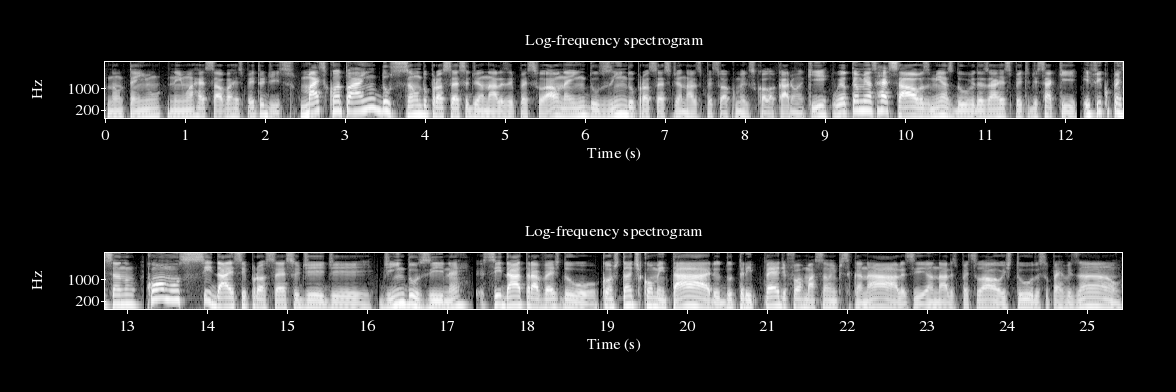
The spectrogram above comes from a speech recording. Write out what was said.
Não tenho nenhuma ressalva a respeito disso. Mas quanto à indução do processo de análise pessoal, né, induzindo o processo de análise pessoal, como eles colocaram aqui, eu tenho minhas ressalvas, minhas minhas dúvidas a respeito disso aqui. E fico pensando como se dá esse processo de, de, de induzir, né? Se dá através do constante comentário, do tripé de formação em psicanálise, análise pessoal, estudo, supervisão,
